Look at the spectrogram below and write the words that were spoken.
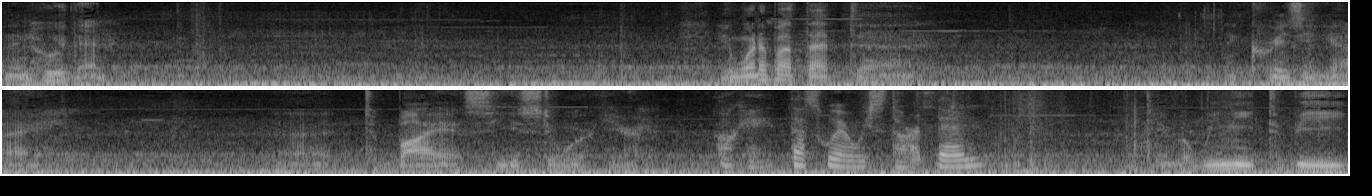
Then who then? Hey, what about that, uh, that crazy guy? Uh, Tobias, he used to work here. Okay, that's where we start then. Okay, but we need to be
